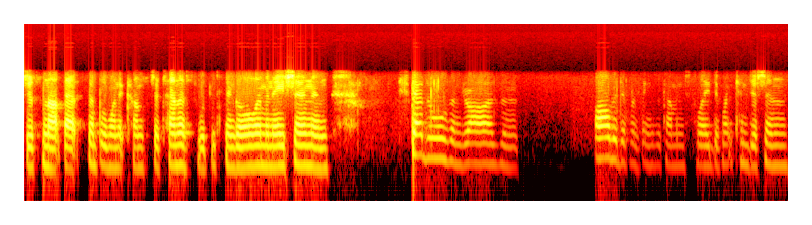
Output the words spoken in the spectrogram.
just not that simple when it comes to tennis with the single elimination and schedules and draws and all the different things that come into play, different conditions,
